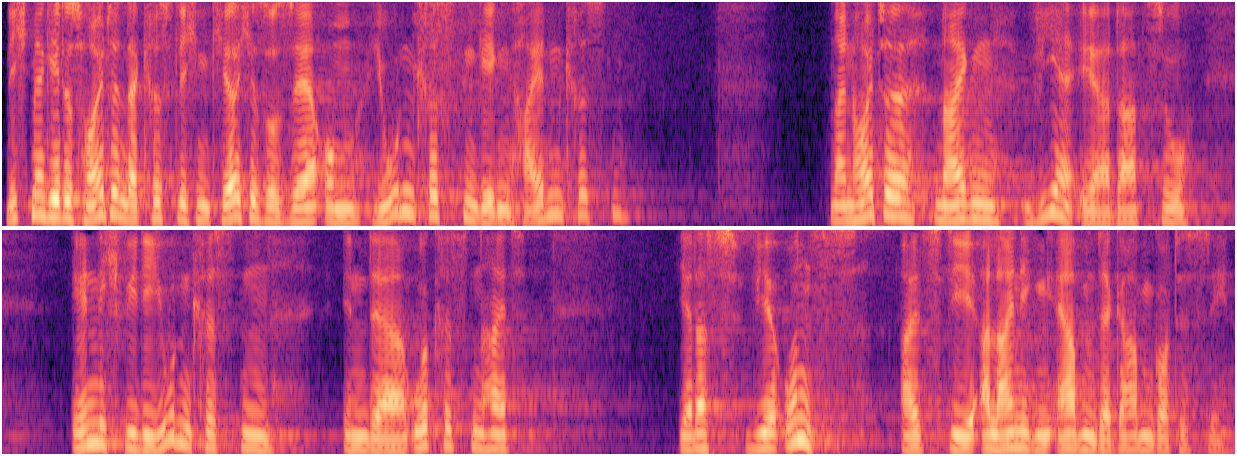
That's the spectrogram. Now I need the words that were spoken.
Nicht mehr geht es heute in der christlichen Kirche so sehr um Judenchristen gegen Heidenchristen. Nein, heute neigen wir eher dazu, ähnlich wie die Judenchristen in der Urchristenheit, ja, dass wir uns als die alleinigen Erben der Gaben Gottes sehen.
